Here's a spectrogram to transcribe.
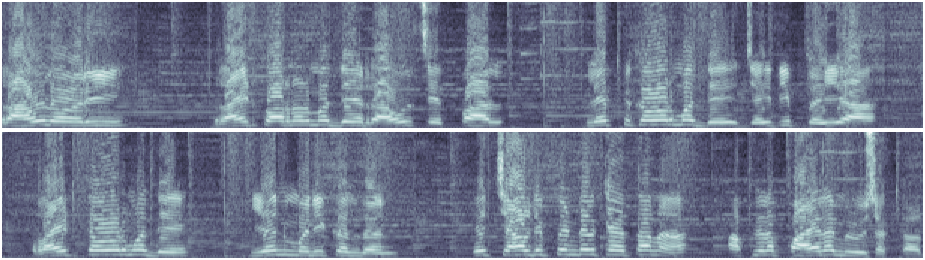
राहुल हरी राईट कॉर्नरमध्ये राहुल सेतपाल लेफ्ट कव्हरमध्ये जयदीप दह्या राईट कव्हरमध्ये एन मणिकंदन हे चार डिफेंडर खेळताना आपल्याला पाहायला मिळू शकतात.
